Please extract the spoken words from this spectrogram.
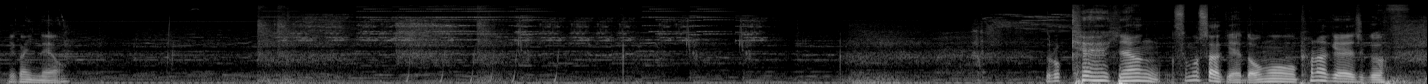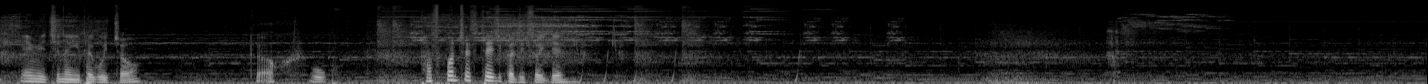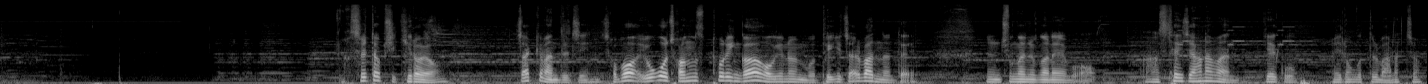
얘가 있네요. 이렇게 그냥 스무스하게 너무 편하게 지금 게임이 진행이 되고 있죠. 그, 어, 오, 다섯 번째 스테이지까지 있어 이게. 쓸데없이 길어요. 짧게 만들지. 저번 요거 전 스토리인가 거기는 뭐 되게 짧았는데 중간 중간에 뭐 아, 스테이지 하나만 깨고 이런 것들 많았죠.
